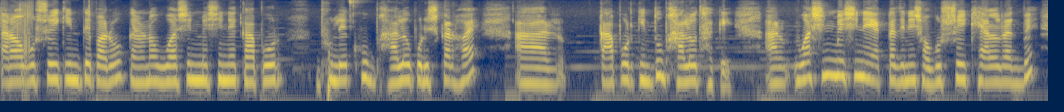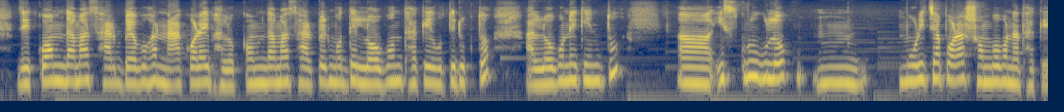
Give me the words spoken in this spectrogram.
তারা অবশ্যই কিনতে পারো। কেননা ওয়াশিং মেশিনে কাপড় ধুলে খুব ভালো পরিষ্কার হয়। আর কাপড় কিন্তু ভালো থাকে। আর ওয়াশিং মেশিনে একটা জিনিস অবশ্যই খেয়াল রাখবে যে কম দামা সার্ফ ব্যবহার না করাই ভালো। কম দামা সার্ফের মধ্যে লবণ থাকে অতিরিক্ত, আর লবণে কিন্তু স্ক্রুগুলো মরিচা পড়ার সম্ভাবনা থাকে।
